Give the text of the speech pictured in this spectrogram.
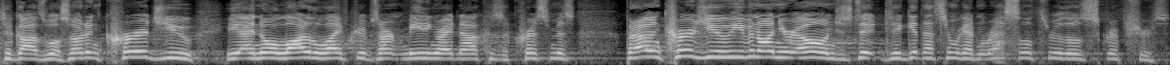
to God's will? So I'd encourage you, I know a lot of the life groups aren't meeting right now because of Christmas, but I would encourage you, even on your own, just to, to get that summer guide and wrestle through those scriptures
